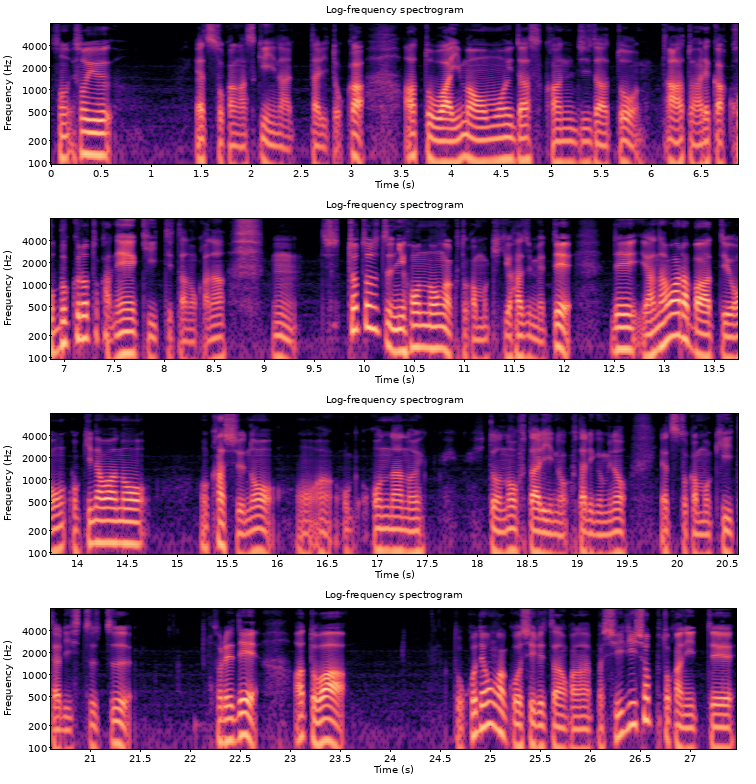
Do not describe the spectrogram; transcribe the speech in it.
そそういうやつとかが好きになったりとか、あとは今思い出す感じだと、ああとあれか、小袋とかね、聞いてたのかな。うん。ちょっとずつ日本の音楽とかも聴き始めて、で、ヤナワラバーっていう沖縄の歌手の女の人の2人の2人組のやつとかも聞いたりしつつそれであとはどこで音楽を仕入れてたのかな？やっぱ CD ショップとかに行って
